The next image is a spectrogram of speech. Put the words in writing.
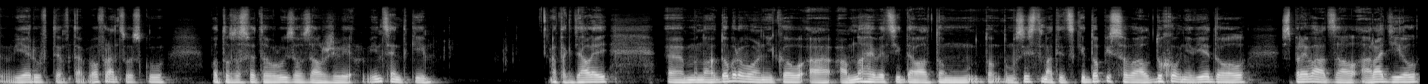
vieru v, v, vo Francúzsku, potom so Svetou Luizou založili Vincentky a tak ďalej. Mnoho dobrovoľníkov a, a mnohé veci dával tomu, tomu systematicky, dopisoval, duchovne viedol, sprevádzal a radil,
